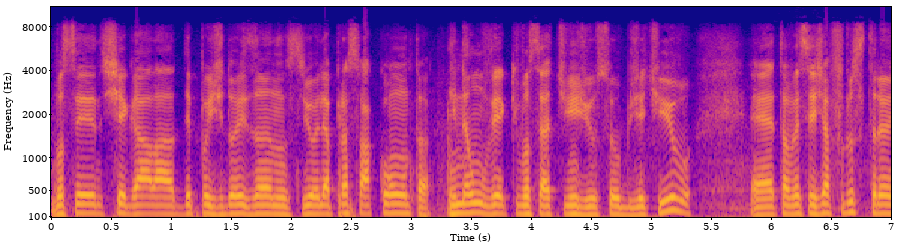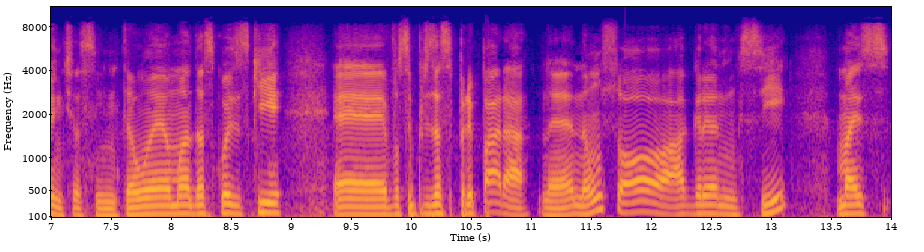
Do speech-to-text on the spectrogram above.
você chegar lá depois de dois anos e olhar para sua conta e não ver que você atingiu o seu objetivo, é, talvez seja frustrante, assim. Então, é uma das coisas que é, você precisa se preparar, né? Não só a grana em si, mas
